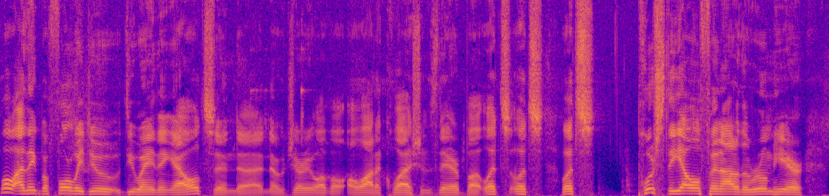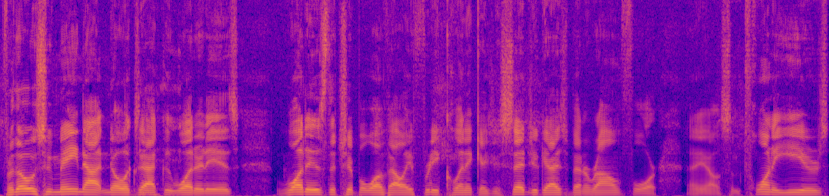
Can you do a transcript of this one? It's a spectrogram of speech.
well, I think before we do do anything else, and uh, no, Jerry will have a, a lot of questions there, but let's let's let's push the elephant out of the room here for those who may not know exactly what it is what is the Chippewa Valley Free Clinic? As you said, you guys have been around for uh, you know some 20 years.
